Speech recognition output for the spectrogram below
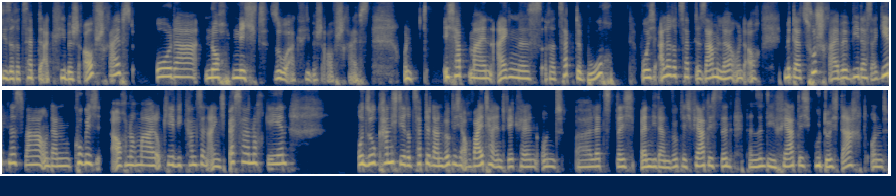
diese Rezepte akribisch aufschreibst oder noch nicht so akribisch aufschreibst. Und ich habe mein eigenes Rezeptebuch, wo ich alle Rezepte sammle und auch mit dazu schreibe, wie das Ergebnis war. Und dann gucke ich auch nochmal, okay, wie kann es denn eigentlich besser noch gehen? Und so kann ich die Rezepte dann wirklich auch weiterentwickeln und äh, letztlich, wenn die dann wirklich fertig sind, dann sind die fertig, gut durchdacht und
